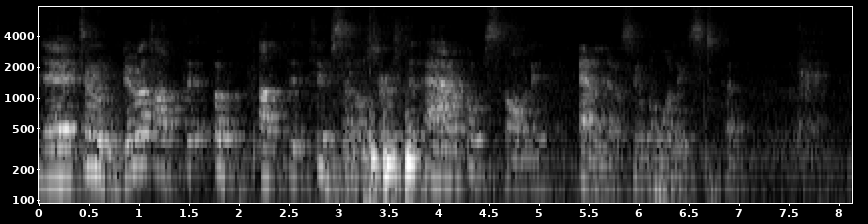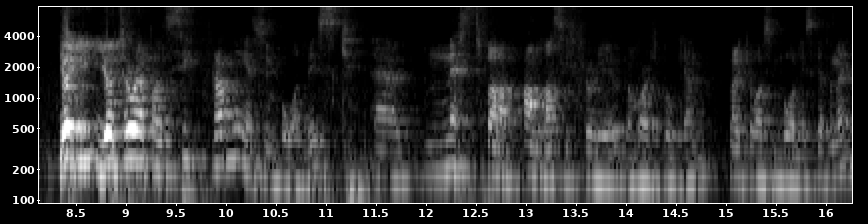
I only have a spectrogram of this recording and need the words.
Eh, tror du att, upp, att tusenårsrutet är bokstavligt eller symboliskt? Jag, jag tror i alla fall siffran är symbolisk. Eh, mest för att alla siffror i Uppenbarelseboken verkar vara symboliska för mig.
